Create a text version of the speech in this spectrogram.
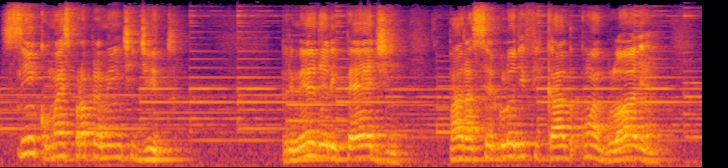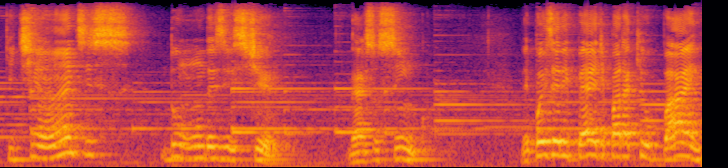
cinco mais propriamente dito. Primeiro, ele pede para ser glorificado com a glória que tinha antes do mundo existir. Verso 5. Depois ele pede para que o Pai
